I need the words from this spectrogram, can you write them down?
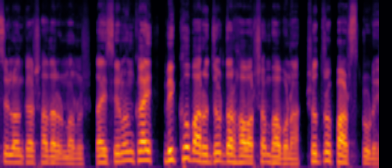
শ্রীলঙ্কার সাধারণ মানুষ। তাই শ্রীলঙ্কায় বিক্ষোভ আরও জোরদার হওয়ার সম্ভাবনা, সূত্র পার্স টুডে।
